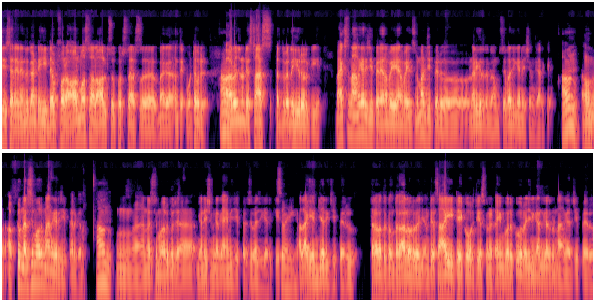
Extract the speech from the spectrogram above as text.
చేశారు ఆయన. ఎందుకంటే ఈ dub for almost all all super stars అంటే వాట్ ఎవర్ ఆ రోజు నుండి స్టార్స్ పెద్ద పెద్ద హీరోలకి మ్యాక్స్ నాన్నగారు చెప్పారు ఎనభై ఎనభై ఐదు సినిమాలు చెప్పారు నడిగిరి తగ్గం శివాజీ గణేశన్ గారికి. అవును. అవును అప్ టు నరసింహ వరకు నాన్నగారు చెప్పారు కదా. అవును. నరసింహ వరకు గణేశన్ గారికి ఆయన చెప్పారు శివాజీ గారికి. అలాగే ఎంజిఆర్కి చెప్పారు. తర్వాత కొంతకాలం అంటే సాయి టేక్ ఓవర్ చేసుకునే టైం వరకు రజనీకాంత్ గారు కూడా నాన్నగారు చెప్పారు.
